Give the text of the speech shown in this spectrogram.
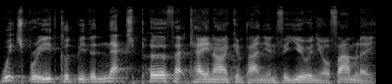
which breed could be the next perfect canine companion for you and your family.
